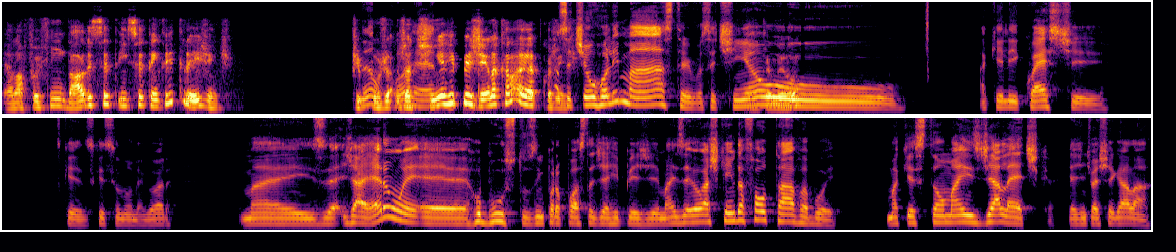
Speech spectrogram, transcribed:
ela foi fundada em 73, gente. Tipo, não, já, já, tinha RPG naquela época, não, gente. Você tinha o Holy Master, você tinha Entendeu? o... Aquele Quest esqueci o nome agora. Mas eh, já eram é, robustos em proposta de RPG, mas eu acho que ainda faltava, Boi, uma questão mais dialética, que a gente vai chegar lá.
